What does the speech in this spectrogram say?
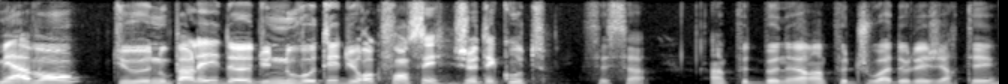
Mais avant, tu veux nous parler d'une nouveauté du rock français. Je t'écoute. C'est ça. Un peu de bonheur, un peu de joie, de légèreté.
